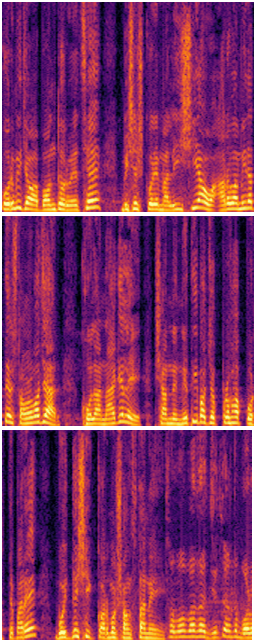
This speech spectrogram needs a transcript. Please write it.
কর্মী যাওয়া বন্ধ রয়েছে, বিশেষ করে মালয়েশিয়া ও আরব আমিরাতের শ্রমবাজার খোলা না গেলে সামনে নেতিবাচক প্রভাব পড়তে পারে বৈদেশিক কর্মসংস্থানে। শ্রমবাজার যেহেতু একটা বড়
